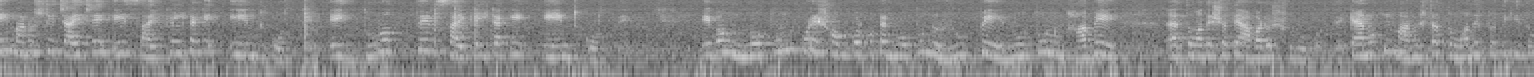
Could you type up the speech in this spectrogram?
এই মানুষটি চাইছে এই সাইকেলটাকে এন্ড করতে, এই দূরত্বের সাইকেলটাকে এন্ড করতে। এবং নতুন করে সম্পর্কটা নতুন রূপে নতুনভাবে তোমাদের সাথে আবারও শুরু করতে। কেন কি মানুষটা তোমাদের প্রতি কিন্তু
